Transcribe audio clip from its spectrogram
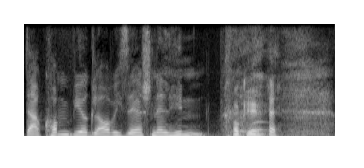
Da kommen wir, glaube ich, sehr schnell hin. Okay.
